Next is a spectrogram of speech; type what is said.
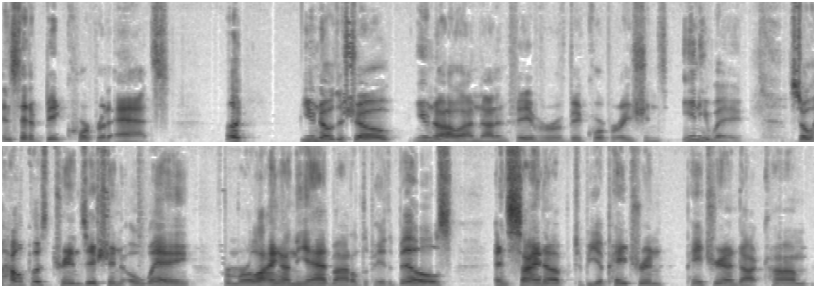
instead of big corporate ads. Look, you know the show. You know I'm not in favor of big corporations anyway. So help us transition away from relying on the ad model to pay the bills and sign up to be a patron, patreon.com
